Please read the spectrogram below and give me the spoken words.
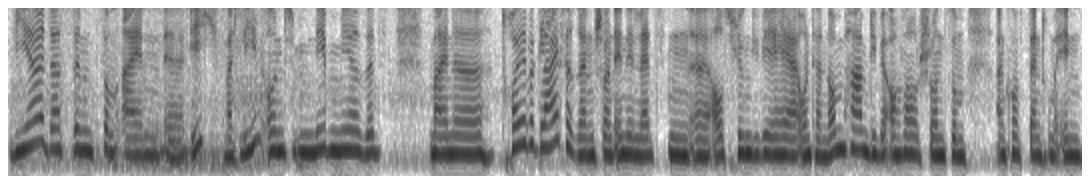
Wir, das sind zum einen äh, ich, Madeline, und neben mir sitzt meine treue Begleiterin schon in den letzten äh, Ausflügen, die wir hier unternommen haben, die wir auch noch schon zum Ankunftszentrum in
